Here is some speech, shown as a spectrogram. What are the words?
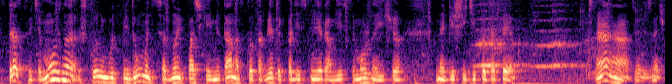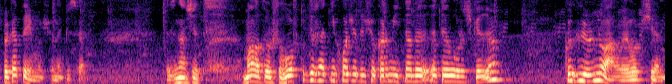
здравствуйте. Можно что-нибудь придумать с одной пачкой метана, 100 таблеток по 10 мг? Если можно, еще напишите ПКТ. Ага, то есть, значит, ПКТ ему еще написали. Значит, мало того, что ложку держать не хочет, еще кормить надо этой ложечкой, да? Какие наглые вообще.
